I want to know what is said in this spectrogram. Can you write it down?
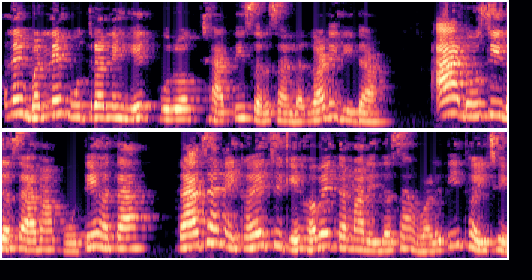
અને બંને પુત્રને હેતપૂર્વક છાતી સરસા લગાડી દીધા. આ ડોસી દશામાં પોતે હતા. રાજાને કહે છે કે, હવે તમારી દશા વળતી થઈ છે.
